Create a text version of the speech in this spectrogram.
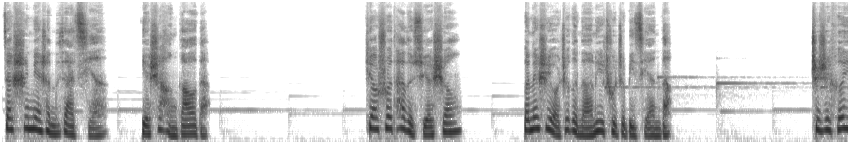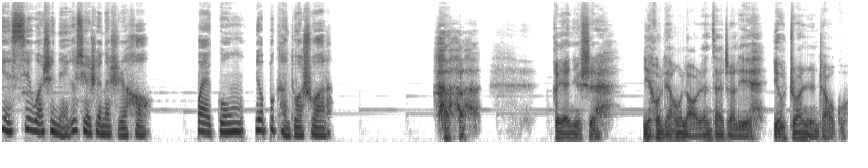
在市面上的价钱也是很高的。要说他的学生，肯定是有这个能力出这笔钱的。只是何影细问是哪个学生的时候。外公又不肯多说了。哈哈，何岩女士，以后两位老人在这里有专人照顾，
